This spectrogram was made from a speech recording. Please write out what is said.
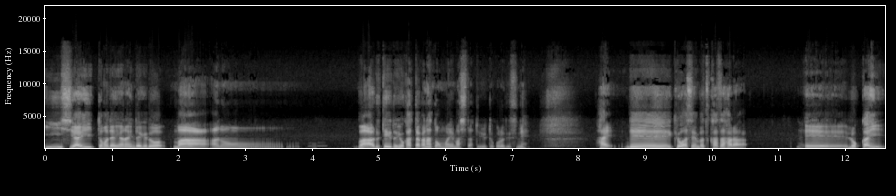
いい試合とまでは言わないんだけど、まあ、あのー、まあ、ある程度良かったかなと思いましたというところですね。はい。で、今日は選抜笠原、えー、6回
